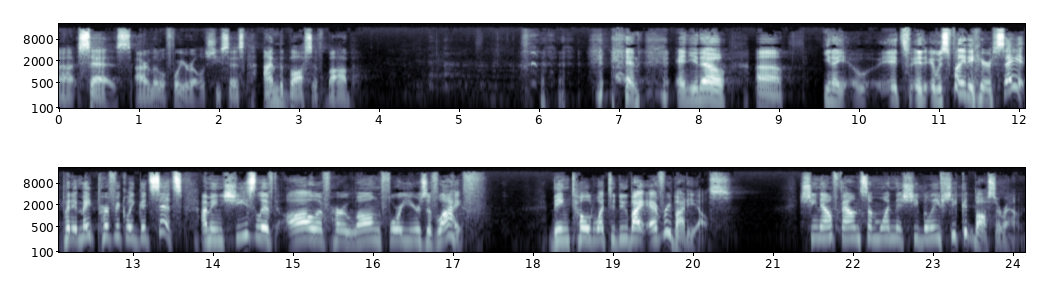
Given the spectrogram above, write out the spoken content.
uh, says, our little four year old, she says, I'm the boss of Bob. and, and you know, uh, you know, it's, it, it was funny to hear her say it, but it made perfectly good sense. I mean, she's lived all of her long four years of life being told what to do by everybody else. She now found someone that she believed she could boss around.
